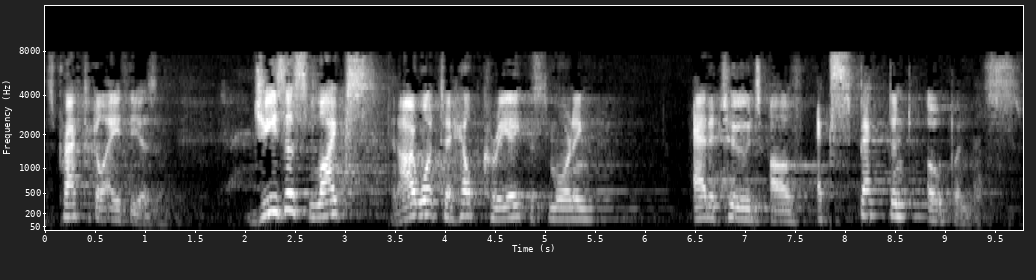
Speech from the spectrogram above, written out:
It's practical atheism. Jesus likes and I want to help create this morning attitudes of expectant openness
